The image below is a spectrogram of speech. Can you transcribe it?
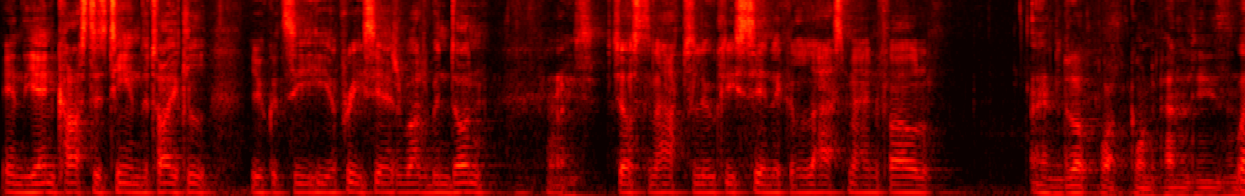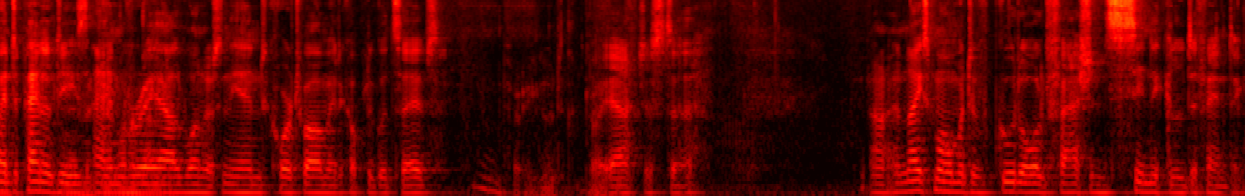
in the end cost his team the title, you could see he appreciated what had been done. Right. Just an absolutely cynical last man foul. Ended up what going to penalties. And Went to penalties and won Real won it in the end. Courtois made a couple of good saves. Very good. But yeah, just a a nice moment of good old fashioned cynical defending.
